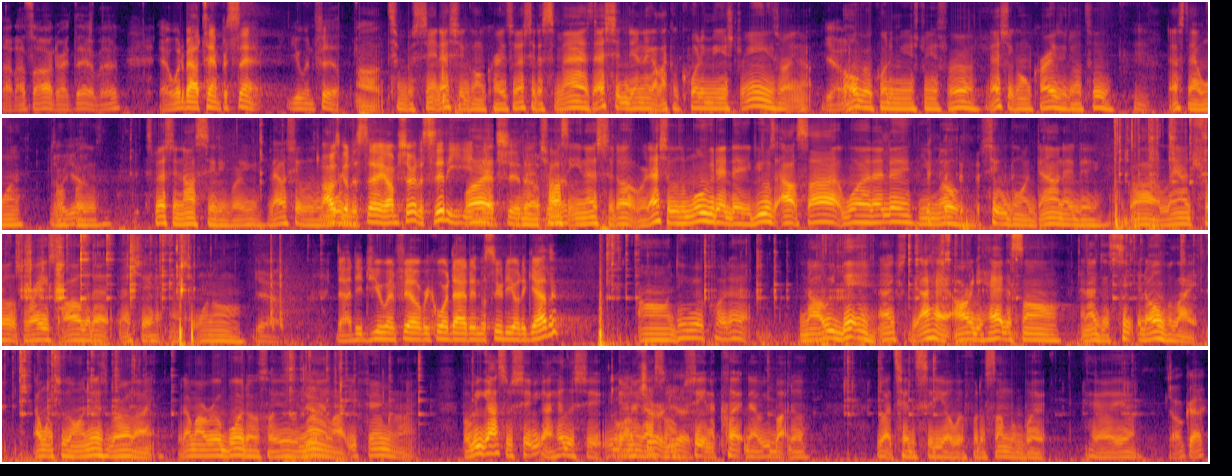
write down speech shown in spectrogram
No, that's hard right there, man. And what about 10%? You and Phil. Uh, 10%, that shit going crazy. That shit a smash. That shit then they got like a quarter million streams right now. Yo. Over a quarter million streams for real. That shit going crazy though too. Hmm. That's that one. Oh, yeah. Especially in our city, bro. That shit was I was gonna say, I'm sure the city eating What? that shit man, up. Charleston eating that shit up, bro. That shit was a movie that day. If you was outside, boy, that day, you know, shit was going down that day. Oh, God, land trucks, race, all of that. That shit, that shit went on. Yeah. Now, did you and Phil record that in the studio together? Um, did we record that? No, we didn't actually. I had already had the song and I just sent it over like, I want you on this, bro. Like, but I'm my real boy though, so it was nothing. Like, you feel me? Like, but we got some shit. We got hella shit. We Oh, down I'm there got sure, some yeah. shit in the cut that we about to, we about to tear the city up with for the summer. But hell yeah, Okay.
